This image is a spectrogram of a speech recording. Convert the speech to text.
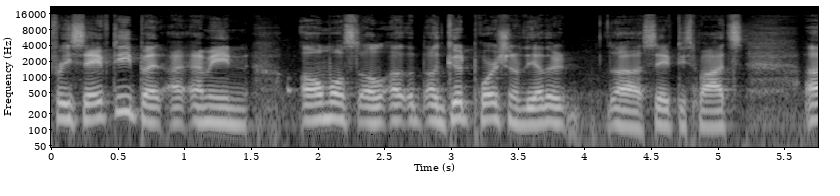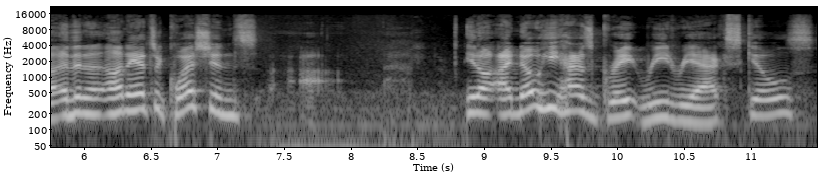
free safety, but I, I mean almost a, a, a good portion of the other uh, safety spots. Uh, and then unanswered questions you know, I know he has great read react skills,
